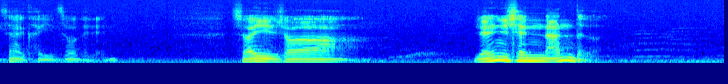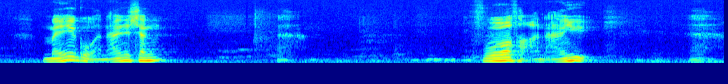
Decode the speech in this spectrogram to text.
再可以做个人。所以说，人生难得，美果难生，啊，佛法难遇，啊，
